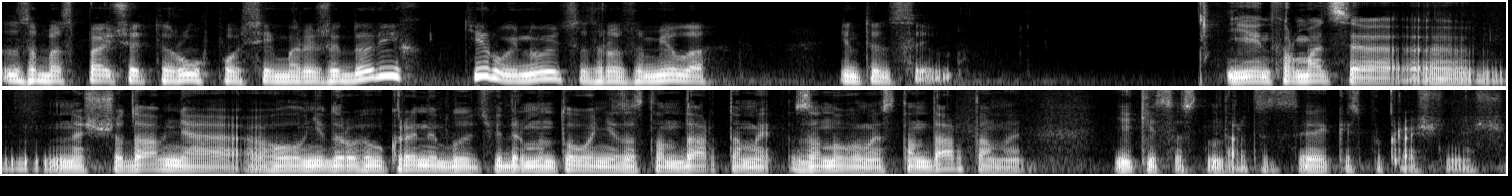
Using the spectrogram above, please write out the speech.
забезпечити рух по всій мережі доріг, ті руйнуються, зрозуміло, інтенсивно. Є інформація е, нещодавня. Головні дороги України будуть відремонтовані за стандартами, за новими стандартами. Які це стандарти? Це якесь покращення? Ще?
